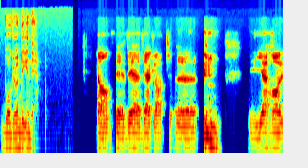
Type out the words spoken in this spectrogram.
gå grundig inn i. Ja, det, det, det er klart. Eh, jeg har,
